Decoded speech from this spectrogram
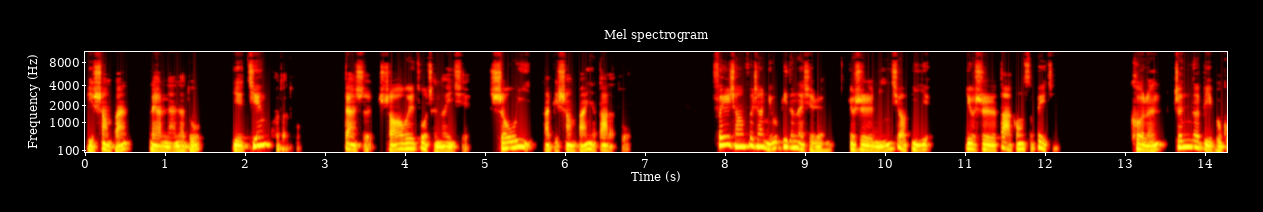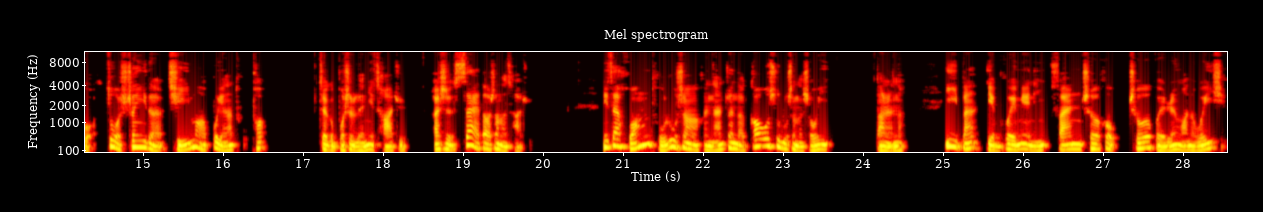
比上班那样难得多，也艰苦得多。但是稍微做成了一些，收益那比上班要大得多。非常非常牛逼的那些人，又是名校毕业，又是大公司背景，可能真的比不过做生意的其貌不扬的土炮。这个不是能力差距，而是赛道上的差距。你在黄土路上很难赚到高速路上的收益，当然了，一般也不会面临翻车后车毁人亡的危险。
